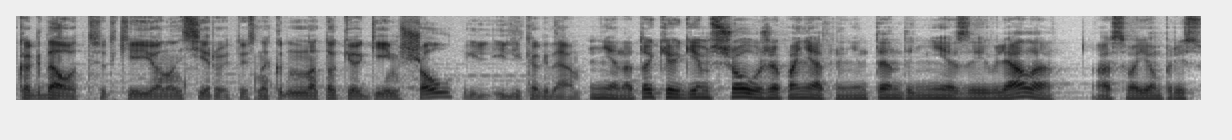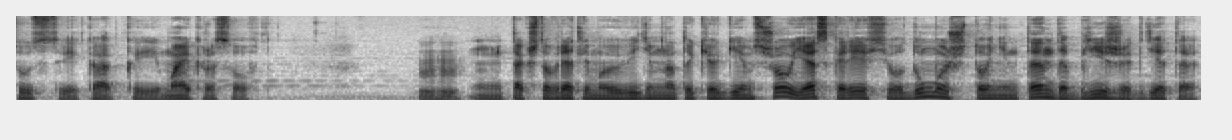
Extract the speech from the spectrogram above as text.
когда вот все-таки ее анонсируют? То есть на, на Tokyo Game Show или, или когда? Не, на Tokyo Game Show уже понятно, Nintendo не заявляла о своем присутствии, как и Microsoft. Угу. Так что вряд ли мы увидим на Tokyo Games Show. Я, скорее всего, думаю, что Nintendo ближе где-то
